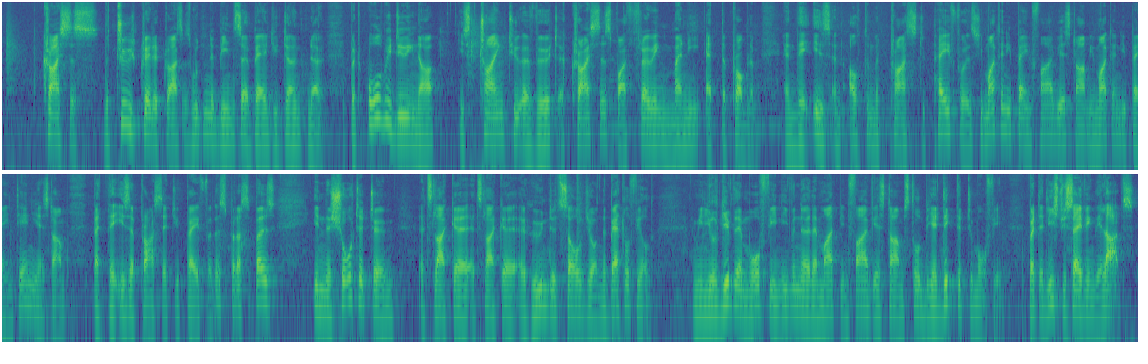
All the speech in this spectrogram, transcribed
crisis, the true credit crisis, wouldn't have been so bad, you don't know. But all we're doing now is trying to avert a crisis by throwing money at the problem. And there is an ultimate price to pay for this. You might only pay in five years' time, you might only pay in 10 years' time, but there is a price that you pay for this. But I suppose in the shorter term, it's like a, it's like a, a wounded soldier on the battlefield. I mean, you'll give them morphine, even though they might, in five years' time, still be addicted to morphine. But at least you're saving their lives.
